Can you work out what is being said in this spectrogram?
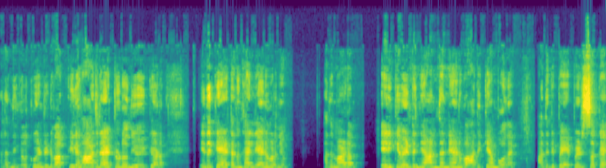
അല്ല നിങ്ങൾക്ക് വേണ്ടിയിട്ട് വക്കീൽ ഹാജരായിട്ടുണ്ടോ എന്ന് ചോദിക്കുകയാണ് ഇത് കേട്ടതും കല്യാണി പറഞ്ഞു അത് മാഡം എനിക്ക് വേണ്ടി ഞാൻ തന്നെയാണ് വാദിക്കാൻ പോകുന്നത് അതിന്റെ പേപ്പേഴ്സൊക്കെ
